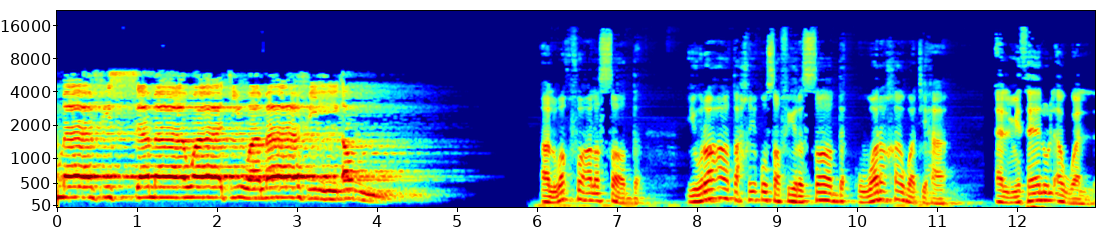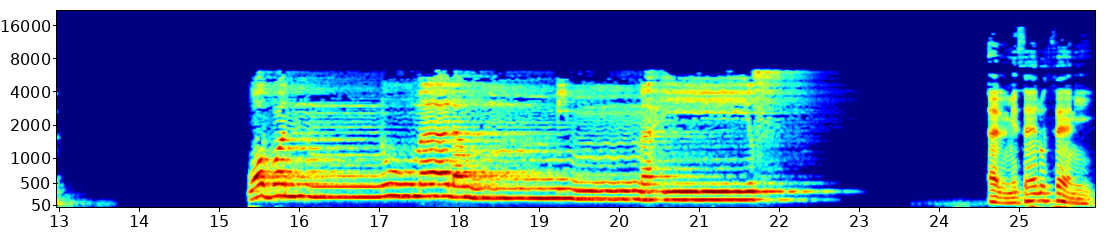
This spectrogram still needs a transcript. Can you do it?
ما في السماوات وما في الأرض. الوقف على الصاد. يراعى تحقيق صفير الصاد ورخاوتها المثال الأول. وظنوا ما لهم محيص المثال الثاني.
